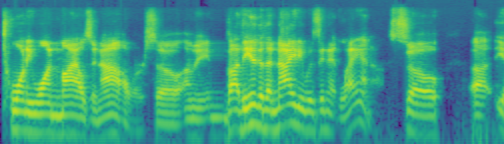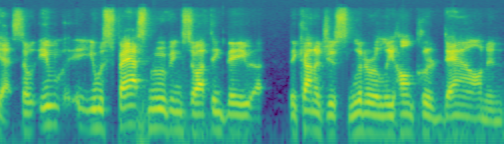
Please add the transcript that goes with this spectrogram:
21 miles an hour. So, I mean, by the end of the night, it was in Atlanta. So, uh, yeah, so it, it was fast moving. So I think they, uh, they kind of just literally hunkered down and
